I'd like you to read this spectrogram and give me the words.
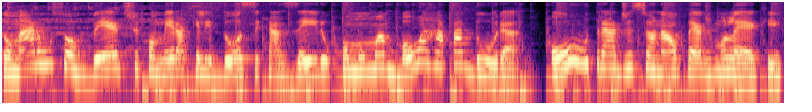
Tomar um sorvete, comer aquele doce caseiro como uma boa rapadura ou o tradicional pé de moleque.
